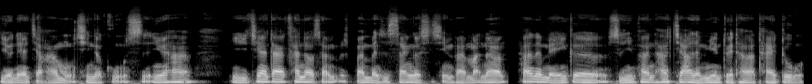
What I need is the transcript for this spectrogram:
有点讲他母亲的故事，因为他你现在大家看到三版本是三个死刑犯嘛，那他的每一个死刑犯他家人面对他的态度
